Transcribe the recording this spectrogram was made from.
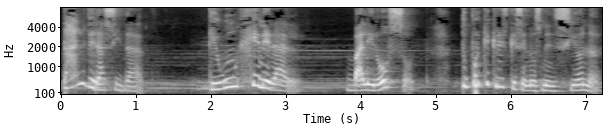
tal veracidad que un general valeroso, ¿tú por qué crees que se nos menciona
